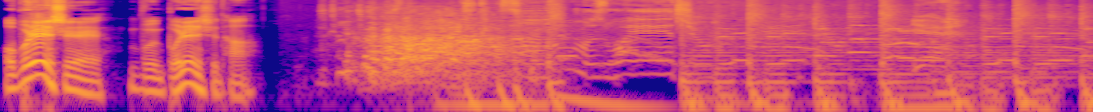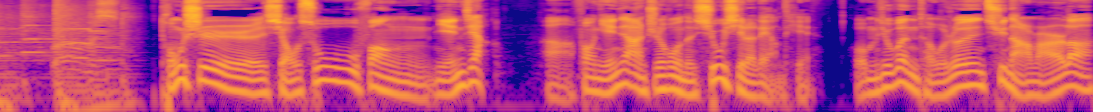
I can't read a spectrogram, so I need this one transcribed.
我不认识，不不认识他。同事小苏放年假啊，放年假之后呢，休息了两天，我们就问他，我说去哪玩了？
